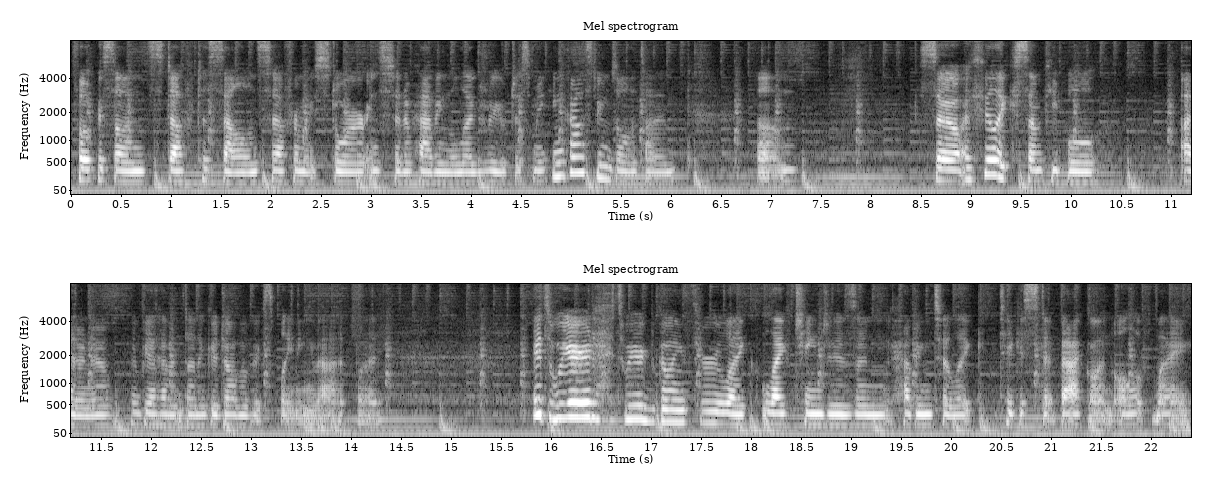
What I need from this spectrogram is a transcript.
focus on stuff to sell and stuff for my store instead of having the luxury of just making costumes all the time. Um, so I feel like some people I don't know. Maybe I haven't done a good job of explaining that, but it's weird. It's weird going through like life changes and having to like take a step back on all of my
